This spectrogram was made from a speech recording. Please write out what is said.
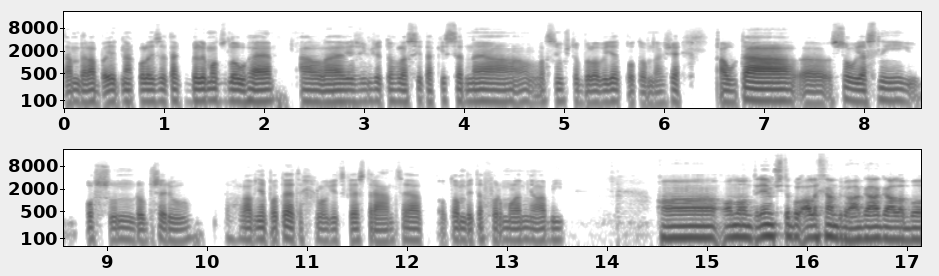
tam byla jedna kolize, tak byly moc dlouhé, ale věřím, že tohle si taky sedne a vlastně už to bylo vidět potom. Takže auta uh, jsou jasný posun dopředu, hlavně po té technologické stránce a o tom by ta formule měla být. Uh, ono, neviem, či to bol Alejandro Agag alebo,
